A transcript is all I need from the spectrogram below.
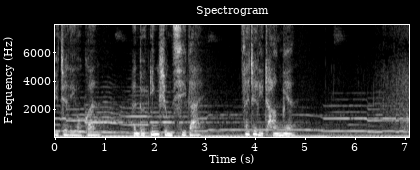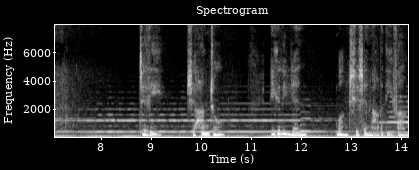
与这里有关，很多英雄气概在这里长眠。这里是杭州，一个令人梦驰神往的地方。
